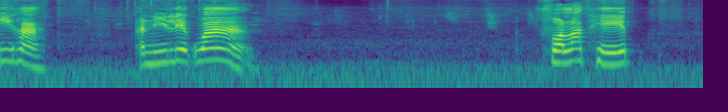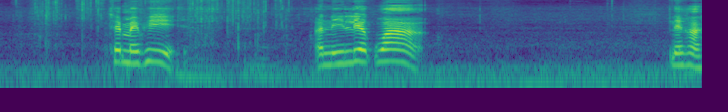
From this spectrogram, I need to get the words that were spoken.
นี่ค่ะ อันนี้เรียกว่าฟอลาเทปใช่ไหมพี่ อันนี้เรียกว่า เนี่ยค่ะ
